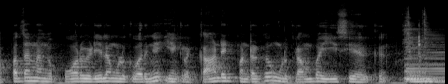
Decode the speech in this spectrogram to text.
அப்போ தான் நாங்கள் போகிற வீடியோவில் உங்களுக்கு வருங்க. எங்களை காண்டாக்ட் பண்ணுறதுக்கு உங்களுக்கு ரொம்ப ஈஸியாக இருக்குது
